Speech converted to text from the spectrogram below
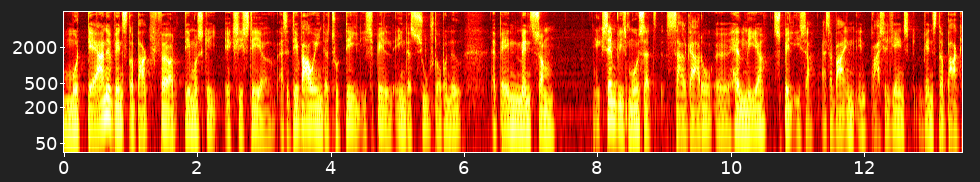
moderne venstre bak, før det måske eksisterede. Altså det var jo en, der tog del i spil, en, der suste op og ned af banen, men som eksempelvis modsat Salgado øh, havde mere spil i sig. Altså var en, en brasiliansk venstre bak.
